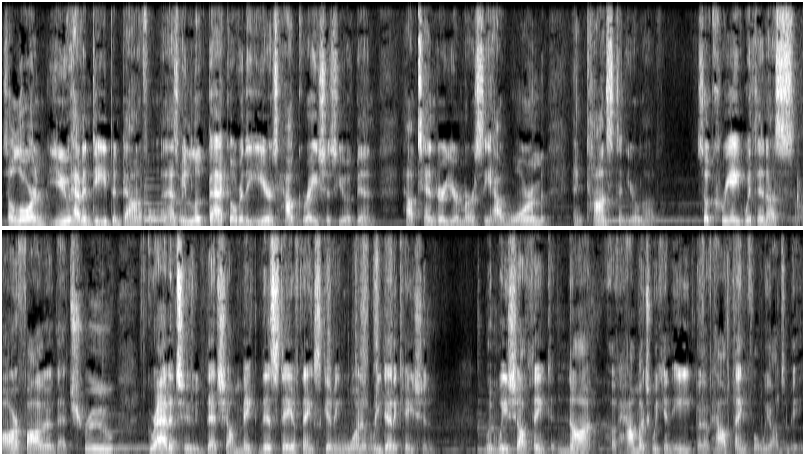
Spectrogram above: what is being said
So, Lord, you have indeed been bountiful. And as we look back over the years, how gracious you have been, how tender your mercy, how warm and constant your love. So, create within us, our Father, that true gratitude that shall make this day of thanksgiving one of rededication, when we shall think not of how much we can eat, but of how thankful we ought to be.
